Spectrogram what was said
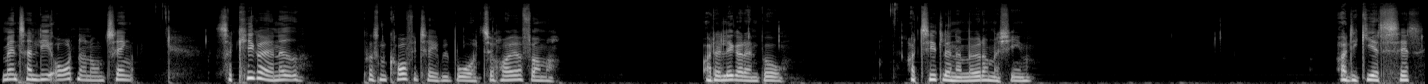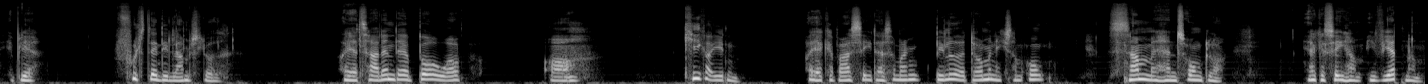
mens han lige ordner nogle ting. Så kigger jeg ned på sådan en coffee table bord til højre for mig, og der ligger der en bog. Og titlen er Murder Machine. Og det giver et sæt. Jeg bliver fuldstændig lamslået. Og jeg tager den der bog op og kigger i den. Og jeg kan bare se, at der er så mange billeder af Dominic som ung, sammen med hans onkler. Jeg kan se ham i Vietnam,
